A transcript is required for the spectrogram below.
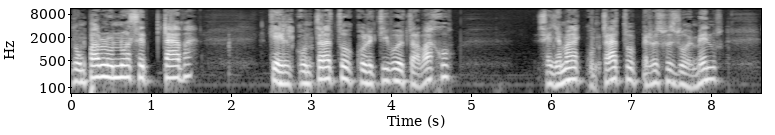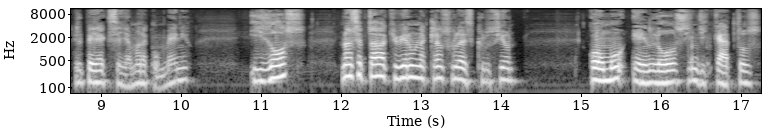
Don Pablo no aceptaba que el contrato colectivo de trabajo se llamara contrato, pero eso es lo de menos. Él pedía que se llamara convenio. Y dos, no aceptaba que hubiera una cláusula de exclusión, como en los sindicatos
